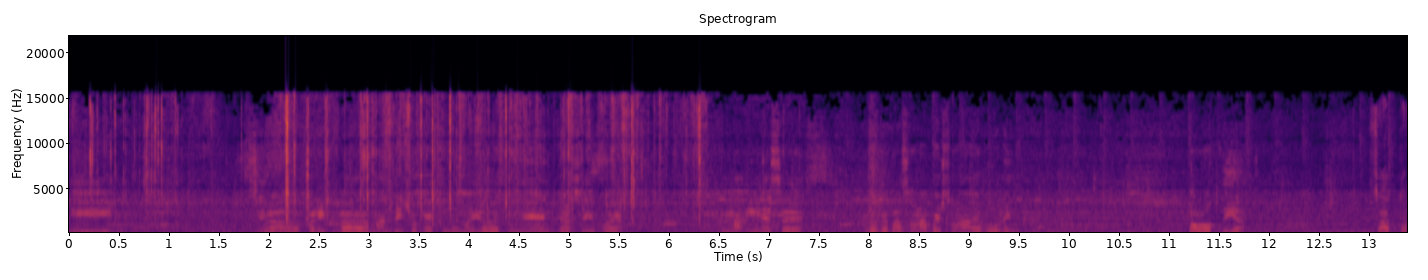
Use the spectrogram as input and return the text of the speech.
y si la película me han dicho que es como medio deprimente así, pues imagínese lo que pasa a una persona de bullying todos los días. Exacto.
